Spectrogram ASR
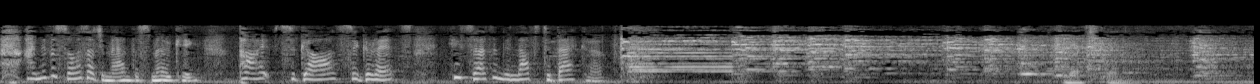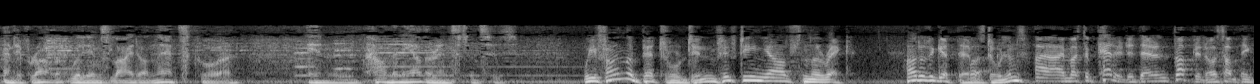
I never saw such a man for smoking. Pipes, cigars, cigarettes. He certainly loves tobacco. Next one. And if Robert Williams lied on that score, in how many other instances? We found the petrol tin 15 yards from the wreck. How did it get there, Mr. Williams? I, I must have carried it there and dropped it or something.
